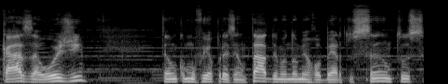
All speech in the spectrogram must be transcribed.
casa hoje. Então, como fui apresentado, meu nome é Roberto Santos,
